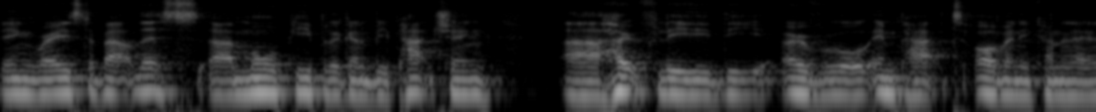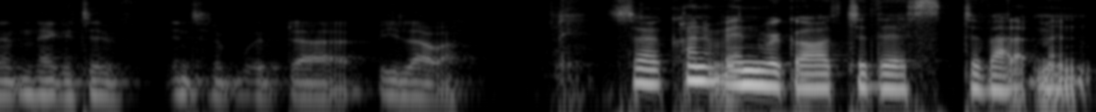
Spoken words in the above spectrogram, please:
being raised about this. Uh, more people are going to be patching. Uh, hopefully, the overall impact of any kind of negative incident would uh, be lower. So, kind of in regards to this development,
